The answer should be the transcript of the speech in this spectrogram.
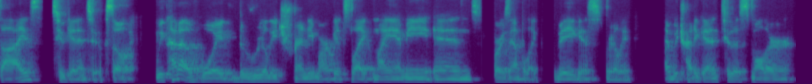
size to get into. So we kind of avoid the really trendy markets like Miami and, for example, like Vegas, really. And we try to get into the smaller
